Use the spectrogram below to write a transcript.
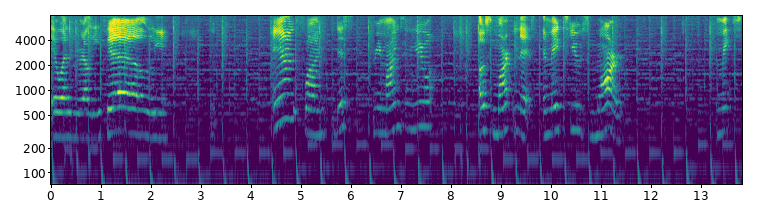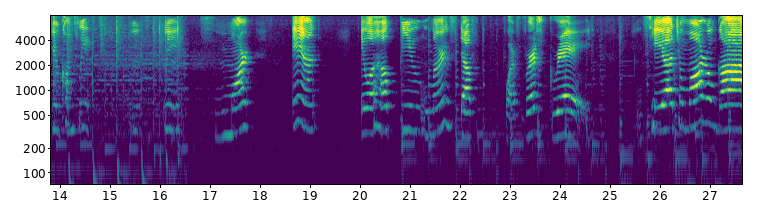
It was really silly and fun. This reminds you of smartness. It makes you smart. It makes you completely smart and it will help you learn stuff for first grade. See you tomorrow, guys.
